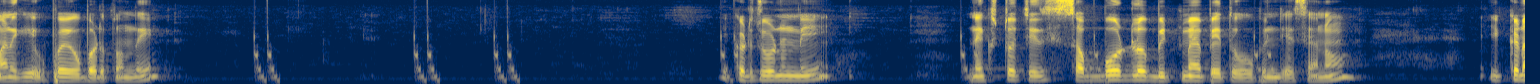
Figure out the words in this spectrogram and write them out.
మనకి ఉపయోగపడుతుంది. ఇక్కడ చూడండి నెక్స్ట్ వచ్చేసి సబ్ బోర్డ్లో బిట్ మ్యాప్ అయితే ఓపెన్ చేశాను. ఇక్కడ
